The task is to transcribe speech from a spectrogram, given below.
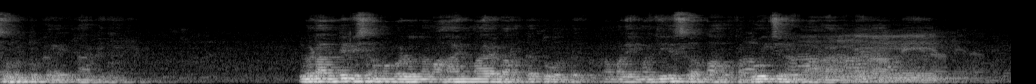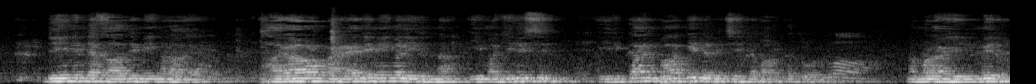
സുഹൃത്തുക്കളെ നാട്ടുകാർ ഇവിടെ അന്ത്യവിശ്രമം കൊള്ളുന്ന മഹാന്മാരെ വർക്കത്തുകൊണ്ട് നമ്മളെ മജീസ് മജിലിസ് അള്ളാഹു കബൂൽ ചെയ്യുമാറാകട്ടെ ദീനിന്റെ ഖാദിമീങ്ങളായ ധാരാളം ആലിമീങ്ങൾ ഇരുന്ന ഈ മജിലിസിൽ ഇരിക്കാൻ ഭാഗ്യം ലഭിച്ചതിന്റെ വർക്കത്തുകൊണ്ട് നമ്മളെ ഇൽമിലും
